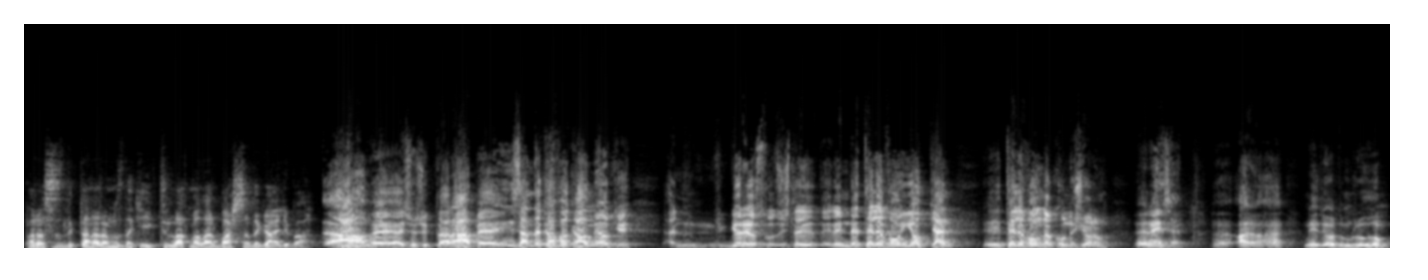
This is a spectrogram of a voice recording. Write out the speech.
Parasızlıktan aramızdaki ilk tırlatmalar başladı galiba. Ah be çocuklar ah be. İnsanda kafa kalmıyor ki. Yani görüyorsunuz işte elimde telefon yokken e, telefonla konuşuyorum. E, neyse. E, alo, ha, ne diyordum ruhum?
